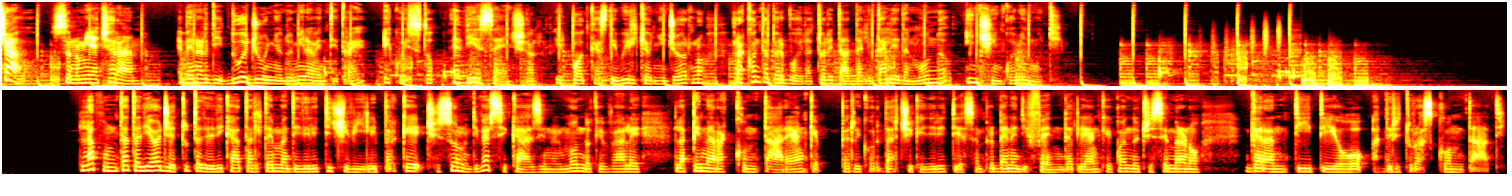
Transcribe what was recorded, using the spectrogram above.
Ciao, sono Mia Ceran. È venerdì 2 giugno 2023 e questo è The Essential, il podcast di Will che ogni giorno racconta per voi l'attualità dall'Italia e dal mondo in 5 minuti. La puntata di oggi è tutta dedicata al tema dei diritti civili perché ci sono diversi casi nel mondo che vale la pena raccontare, anche per ricordarci che i diritti è sempre bene difenderli, anche quando ci sembrano garantiti o addirittura scontati.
